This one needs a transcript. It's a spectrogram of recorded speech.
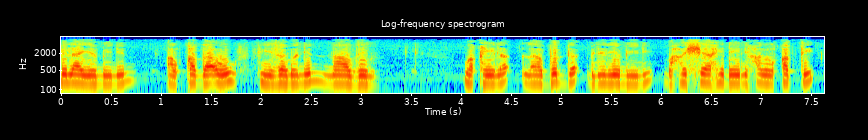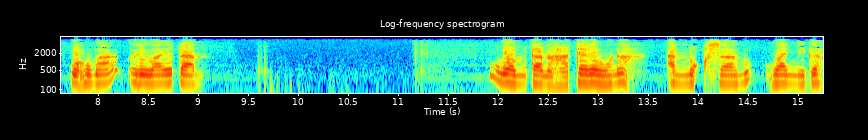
بلا يمين القضاء في زمن ناظم. وقيل لا بد من اليمين مع الشاهدين على القط وهما روايتان وامتنع ترون النقصان وانيغا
